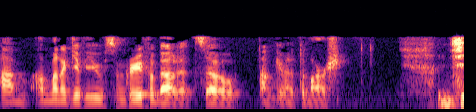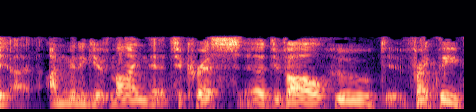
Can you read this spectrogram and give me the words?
I'm I'm going to give you some grief about it. So I'm giving it to Marsch. I'm going to give mine to Chris uh, Duval, who frankly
